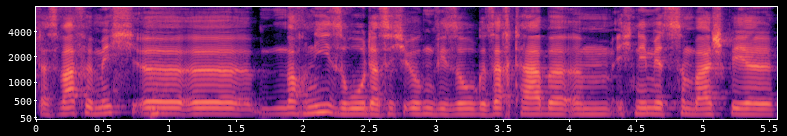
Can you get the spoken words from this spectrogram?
das war für mich äh, äh, noch nie so, dass ich irgendwie so gesagt habe, ähm, ich nehme jetzt zum Beispiel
